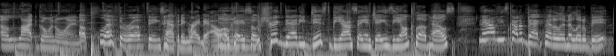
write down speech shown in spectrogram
a lot going on. A plethora of things happening right now. Mm-hmm. Okay, so Trick Daddy dissed Beyonce and Jay Z on Clubhouse. Now he's kind of backpedaling a little bit.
